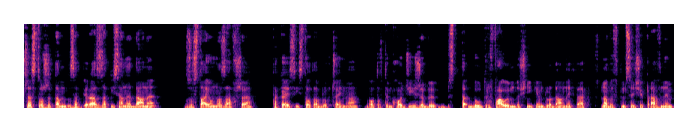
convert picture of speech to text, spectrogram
przez to, że tam raz zapisane dane zostają na zawsze, Taka jest istota blockchaina. No o to w tym chodzi, żeby był trwałym nośnikiem dla danych, tak? Nawet w tym sensie prawnym.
